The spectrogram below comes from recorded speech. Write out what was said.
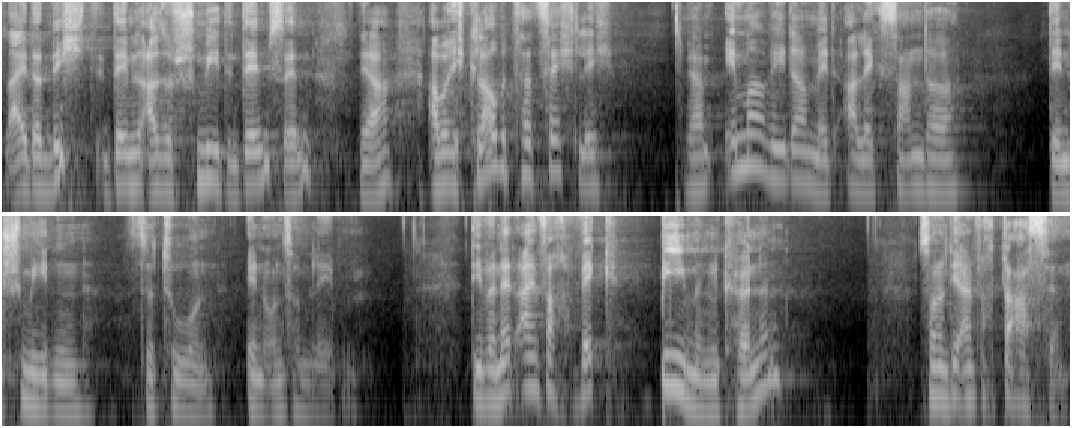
Leider nicht, dem, also Schmied in dem Sinn. Ja. Aber ich glaube tatsächlich, wir haben immer wieder mit Alexander den Schmieden zu tun in unserem Leben. Die wir nicht einfach wegbeamen können, sondern die einfach da sind.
